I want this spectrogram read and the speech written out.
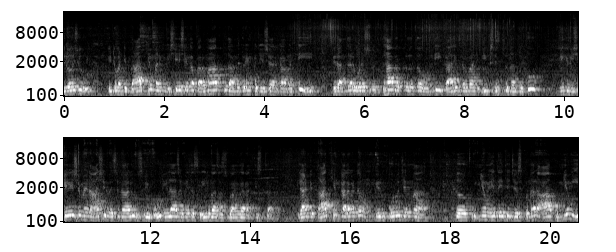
ఈరోజు ఇటువంటి భాగ్యం మనకి విశేషంగా పరమాత్ముడు అనుగ్రహింపజేశారు కాబట్టి మీరందరూ కూడా శ్రద్ధాభక్తులతో ఉండి ఈ కార్యక్రమాన్ని వీక్షిస్తున్నందుకు మీకు విశేషమైన ఆశీర్వచనాలు శ్రీ భూనీలా సమేత శ్రీనివాస స్వామి వారు అందిస్తారు. ఇలాంటి భాగ్యం కలగటం మీరు పూర్వజన్మ పుణ్యం ఏదైతే చేసుకున్నారో ఆ పుణ్యం ఈ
